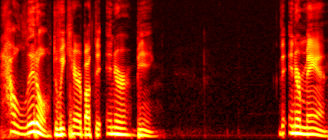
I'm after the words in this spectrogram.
How little do we care about the inner being, the inner man?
